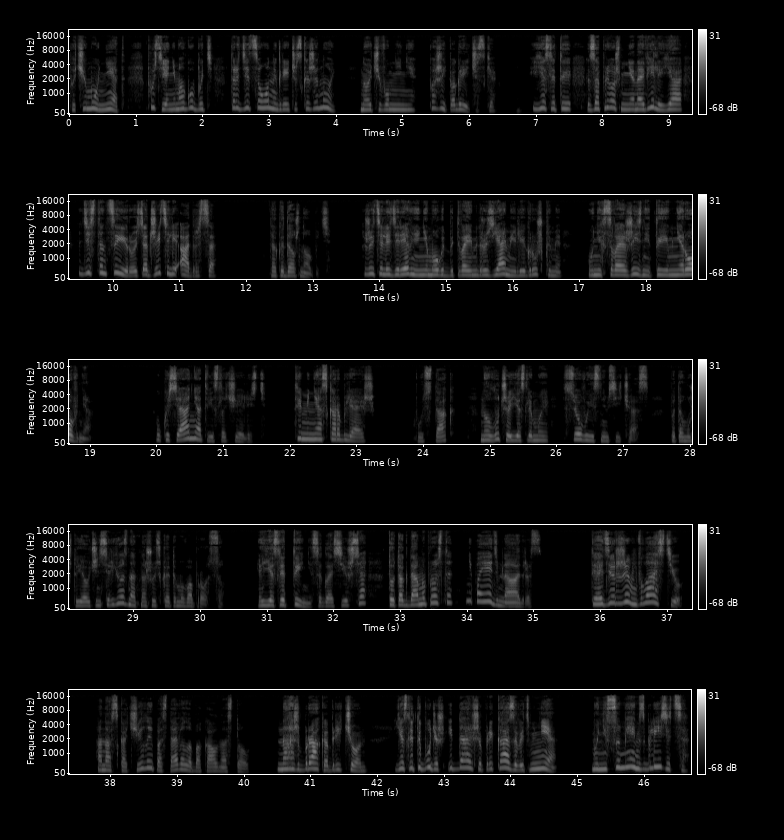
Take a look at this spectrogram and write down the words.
Почему нет? Пусть я не могу быть традиционной греческой женой, но чего мне не пожить по-гречески? Если ты запрешь меня на вилле, я дистанцируюсь от жителей адреса. Так и должно быть. Жители деревни не могут быть твоими друзьями или игрушками. У них своя жизнь, и ты им не ровня. У Кассиани отвисла челюсть. Ты меня оскорбляешь. Пусть так, но лучше, если мы все выясним сейчас потому что я очень серьезно отношусь к этому вопросу. Если ты не согласишься, то тогда мы просто не поедем на адрес. Ты одержим властью!» Она вскочила и поставила бокал на стол. «Наш брак обречен. Если ты будешь и дальше приказывать мне, мы не сумеем сблизиться».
